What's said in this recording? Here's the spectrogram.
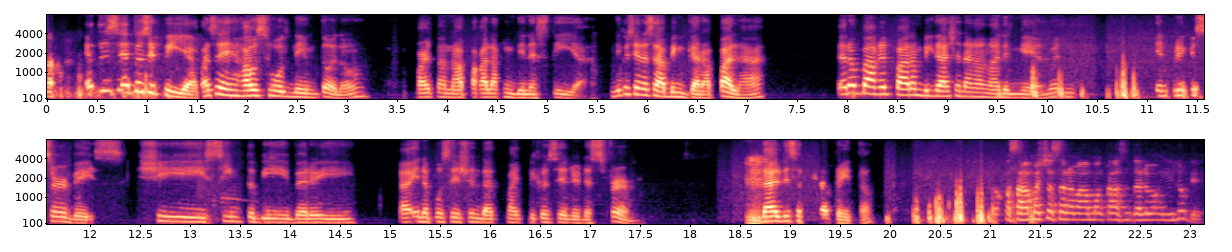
ito, si- ito si Pia, kasi household name to, no? Part ng napakalaking dinastiya. Hindi ko sinasabing garapal, ha? Pero bakit parang bigla siya nanganganib ngayon? When in previous surveys, she seemed to be very uh, in a position that might be considered as firm. Hmm. Dahil din sa fill-up rate to. Kasama siya sa namamangka sa dalawang ilog eh.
